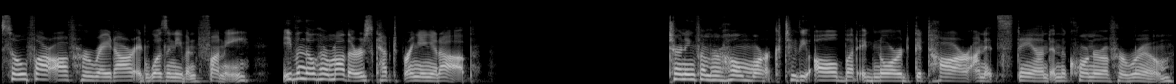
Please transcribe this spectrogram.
so far off her radar it wasn't even funny, even though her mothers kept bringing it up. Turning from her homework to the all but ignored guitar on its stand in the corner of her room,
